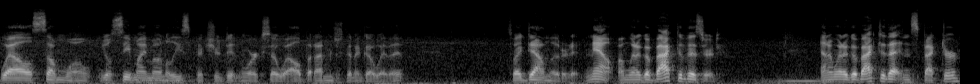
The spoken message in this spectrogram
well, some won't. You'll see my Mona Lisa picture didn't work so well, but I'm just going to go with it. So I downloaded it. Now, I'm going to go back to Vizard. And I'm going to go back to that inspector.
